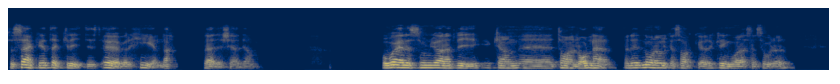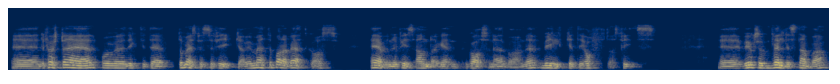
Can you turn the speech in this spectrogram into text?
Så säkerhet är kritiskt över hela värdekedjan. Och vad är det som gör att vi kan eh, ta en roll här? Det är några olika saker kring våra sensorer. Eh, det första är, och väldigt viktigt, är att de är specifika. Vi mäter bara vätgas, även när det finns andra gaser närvarande, vilket det oftast finns. Eh, vi är också väldigt snabba,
